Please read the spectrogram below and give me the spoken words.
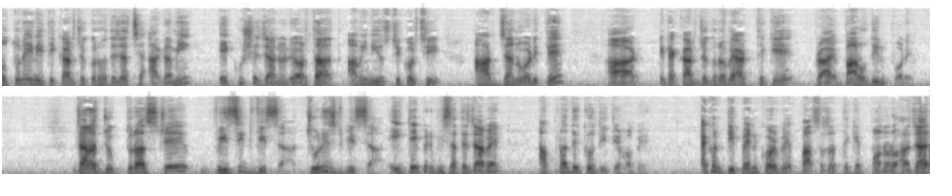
নতুন এই নীতি কার্যকর হতে যাচ্ছে আগামী একুশে জানুয়ারি। অর্থাৎ আমি নিউজটি করছি আট জানুয়ারিতে, আর এটা কার্যকর হবে আট থেকে প্রায় বারো দিন পরে। যারা যুক্তরাষ্ট্রে ভিজিট ভিসা, ট্যুরিস্ট ভিসা, এই টাইপের ভিসাতে যাবেন আপনাদেরকেও দিতে হবে। এখন ডিপেন্ড করবে পাঁচ হাজার থেকে পনেরো হাজার।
